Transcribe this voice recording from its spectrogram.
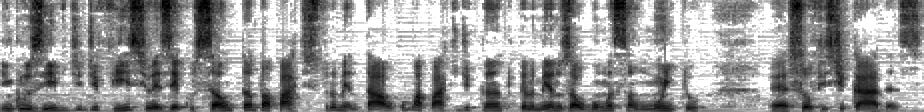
inclusive de difícil execução, tanto a parte instrumental como a parte de canto, pelo menos algumas são muito é, sofisticadas.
